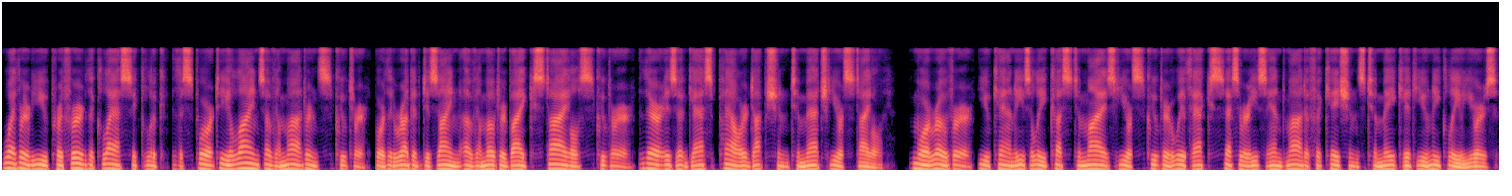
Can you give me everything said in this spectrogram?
Whether you prefer the classic look, the sporty lines of a modern scooter, or the rugged design of a motorbike style scooter, there is a gas powered option to match your style. Moreover, you can easily customize your scooter with accessories and modifications to make it uniquely yours.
